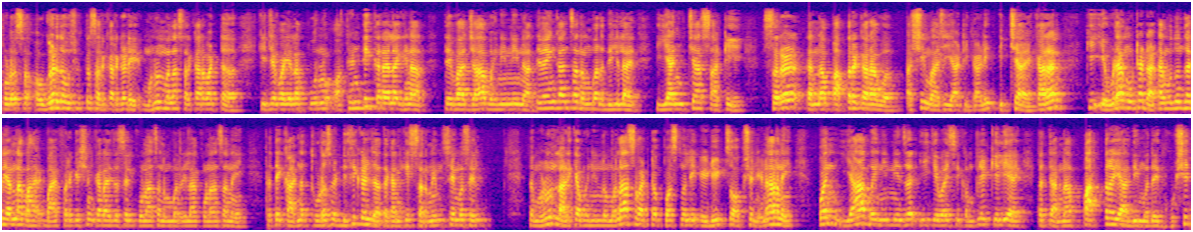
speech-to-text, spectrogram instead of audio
थोडंसं अवघड जाऊ शकतं सरकारकडे. म्हणून मला सरकार वाटतं की जेव्हा याला पूर्ण ऑथेंटिक करायला घेणार तेव्हा ज्या बहिणींनी नातेवाईकांचा नंबर दिलेला आहे यांच्यासाठी सरळ त्यांना पात्र करावं अशी माझी या ठिकाणी इच्छा आहे. कारण की एवढ्या मोठ्या डाटामधून जर यांना बायफर्केशन करायचं असेल कोणाचा नंबर दिला कोणाचा नाही तर ते काढणं थोडंसं डिफिकल्ट जातं कारण की सरनेम सेम असेल. तर म्हणून लाडक्या बहिणींना मला असं वाटतं पर्सनली एडिटचं ऑप्शन येणार नाही. पण या बहिणींनी जर ई केवायसी कंप्लीट केली आहे तर त्यांना पात्र यादीमध्ये घोषित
